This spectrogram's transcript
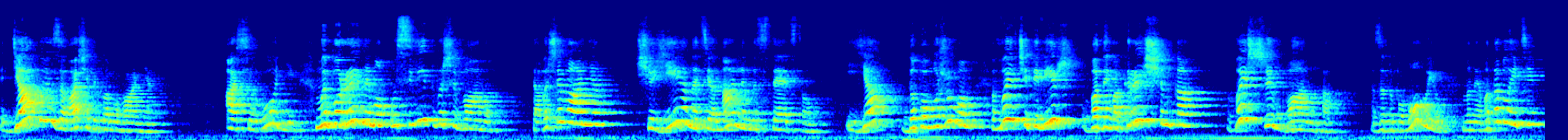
Дякую за ваші декламування. А сьогодні ми поринемо у світ вишиванок та вишивання, що є національним мистецтвом. І я допоможу вам вивчити вірш Вадима Крищенка Вишиванка за допомогою мнемотаблиці.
